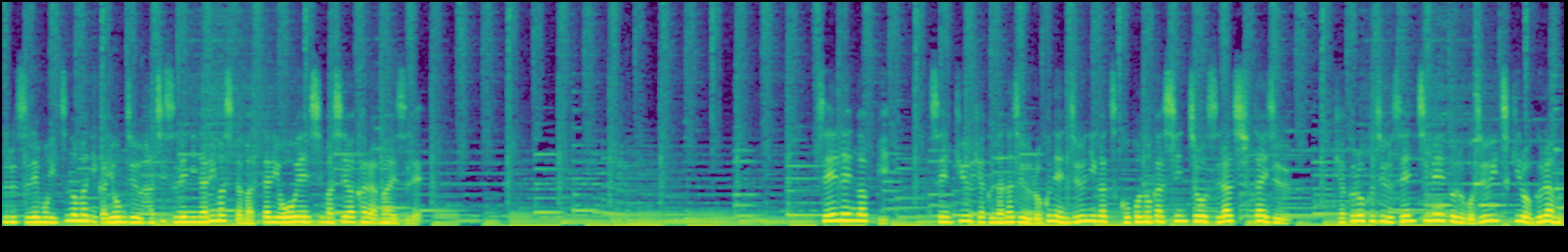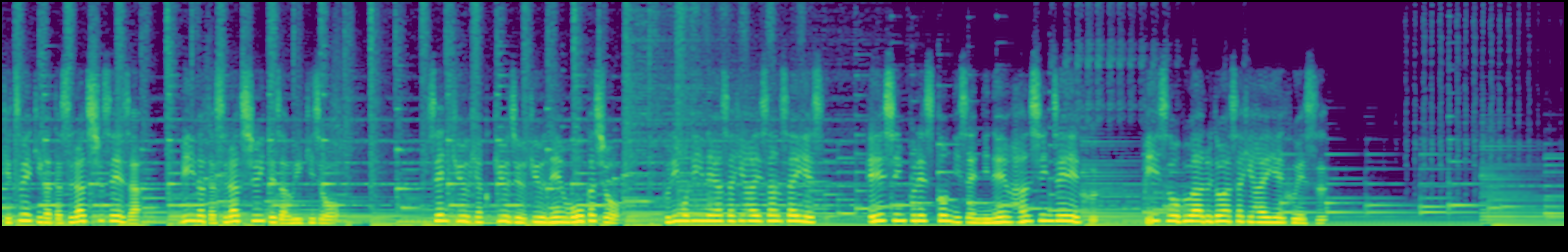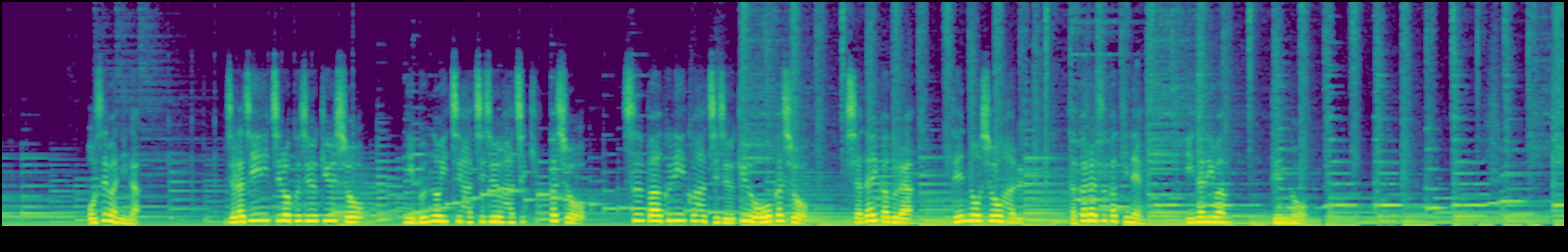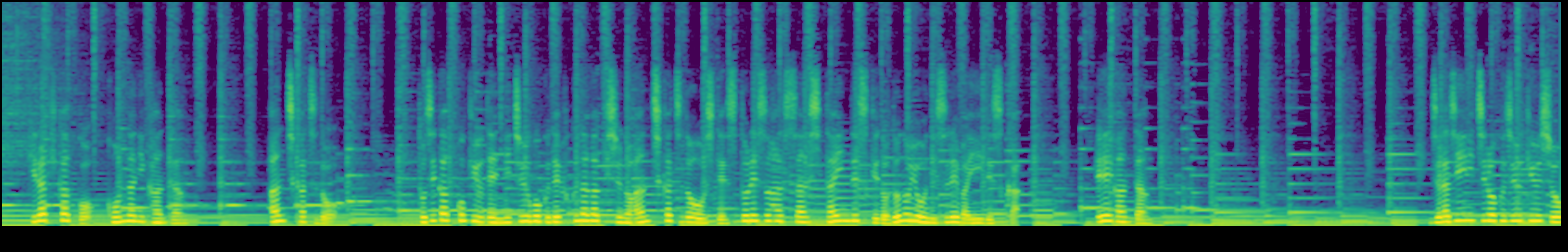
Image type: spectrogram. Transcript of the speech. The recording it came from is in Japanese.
するスレもいつの間にか48スレになりました。まったり応援しましやから前スレ。生年月日、1976年12月9日身長スラッシュ体重、160cm 51kg 血液型スラッシュ星座、B 型スラッシュイテザウィキ上。1999年桜花賞、プリモディーネ朝日杯3歳 S、A シンプレストン2002年阪神 JF、ピースオブワールド朝日杯 FS。お世話にな。ジュラジー169勝、2分の188菊花賞、スーパークリーク89桜花賞、社大神楽、天皇賞春、宝塚記念、稲荷湾、天皇。開き括弧、こんなに簡単。アンチ活動。閉じ括弧9点に中国で福永騎手のアンチ活動をしてストレス発散したいんですけどどのようにすればいいですか ?A 簡単。ジュラジー169勝、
